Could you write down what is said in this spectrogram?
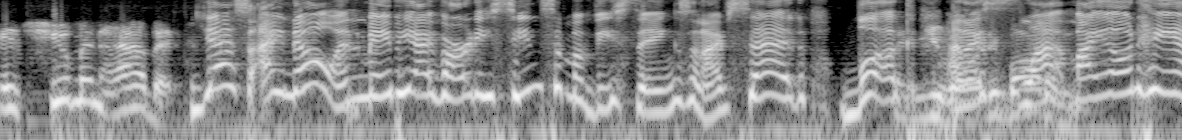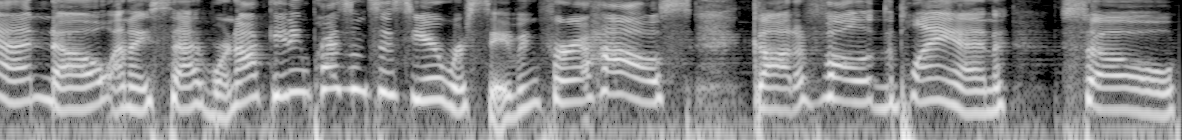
It's human habit. Yes, I know. And maybe I've already seen some of these things and I've said, look, And and I slapped my own hand. No. And I said, we're not getting presents this year. We're saving for a house. Gotta follow the plan. So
